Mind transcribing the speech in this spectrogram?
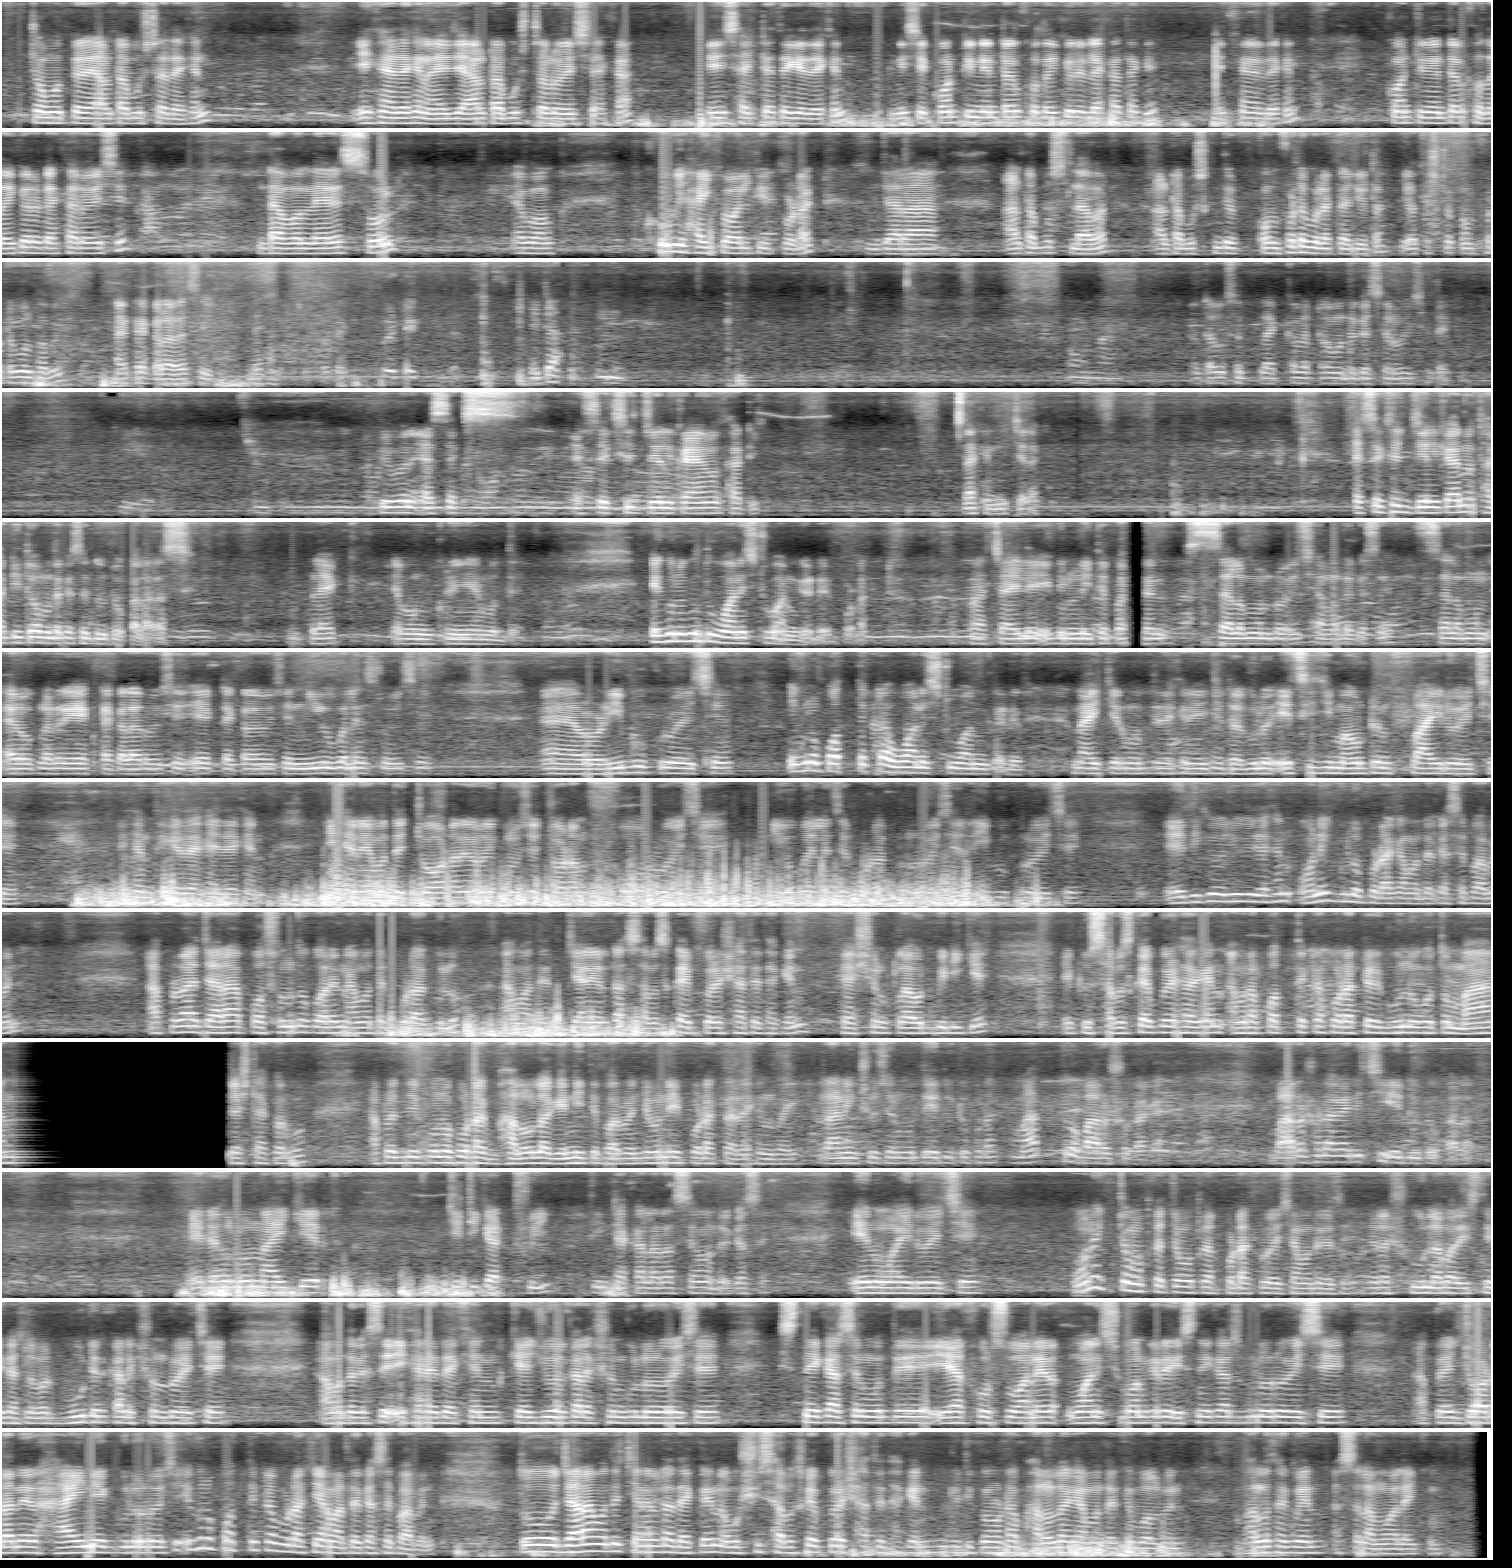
চমৎকার আলট্রা বুস্টটা দেখেন। এখানে দেখেন এই যে আলট্রা বুস্টটা রয়েছে একা এই সাইডটা থেকে দেখেন, নিচে কন্টিনেন্টাল খোদাই করে লেখা থাকে। এখানে দেখেন কন্টিনেন্টাল খোদাই করে লেখা রয়েছে। ডাবল লেয়ারের সোল্ড এবং খুবই হাই কোয়ালিটির প্রোডাক্ট যারা আলট্রাবুস লাভার। আলট্রাবুস কিন্তু কমফোর্টেবল একটা জুতা, যথেষ্ট কমফোর্টেবল হবে। একটা কালার আছে, দেখেন। এটা? আলট্রাবুসের ব্ল্যাক কালারটা আমাদের কাছে রয়েছে, দেখেন। বিভিন্ন S X S X gel Kayano thirty দেখেন, নিচে রাখেন এস এক্সের জেল কায়ানো থার্টিতেও আমাদের কাছে দুটো কালার আছে। ব্ল্যাক এবং গ্রিনের মধ্যে। এগুলো কিন্তু ওয়ান ইস টু ওয়ান গ্রেডের প্রোডাক্ট আপনারা চাইলে এগুলো নিতে পারেন। স্যালামন রয়েছে আমাদের কাছে। স্যালামন অ্যারো কালারের একটা কালার রয়েছে একটা কালার রয়েছে, নিউ ব্যালেন্স রয়েছে রিবুক রয়েছে। এগুলো প্রত্যেকটা ওয়ান ইস টু ওয়ান গ্রেডের নাইকের মধ্যে দেখেন এই জুতাগুলো এসিজি মাউন্টেন ফ্লাই রয়েছে। এখান থেকে দেখাই, দেখেন। এখানে আমাদের জর্ডানের অনেকগুলো রয়েছে জর্ডান ফোর রয়েছে, নিউ ব্যালেন্সের প্রোডাক্টগুলো রয়েছে, রিবুক রয়েছে। এদিকেও যদি দেখেন, অনেকগুলো প্রোডাক্ট আমাদের কাছে পাবেন। আপনারা যারা পছন্দ করেন আমাদের প্রোডাক্টগুলো আমাদের চ্যানেলটা সাবস্ক্রাইব করে সাথে থাকেন ফ্যাশন ক্লাউড বিডিকে একটু সাবস্ক্রাইব করে থাকেন, আমরা প্রত্যেকটা প্রোডাক্টের গুণগত মান চেষ্টা করব। আপনার যদি কোনো প্রোডাক্ট ভালো লাগে, নিতে পারবেন। যেমন এই প্রোডাক্টটা দেখেন ভাই রানিং শুজের মধ্যে এই দুটো প্রোডাক্ট মাত্র বারোশো টাকা বারোশো টাকায় দিচ্ছি এই দুটো কালার এটা হলো নাইকের জিটি কার থ্রি তিনটা কালার আছে আমাদের কাছে। এন ওয়াই রয়েছে। অনেক চমৎকার চমৎকার প্রোডাক্ট রয়েছে আমাদের কাছে। যারা শুল, আবার স্নিকার্স আবার বুটের কালেকশন রয়েছে। আমাদের কাছে এখানে দেখেন ক্যাজুয়াল কালেকশনগুলো রয়েছে। স্নেকার্সের মধ্যে এয়ারফোর্স ওয়ানের ওয়ান ইস ওয়ান করে স্নেকার্সগুলো রয়েছে। আপনার জর্ডানের হাই নেকগুলো রয়েছে। এগুলো প্রত্যেকটা প্রোডাক্টই আমাদের কাছে পাবেন। তো যারা আমাদের চ্যানেলটা দেখলেন, অবশ্যই সাবস্ক্রাইব করে সাথে থাকেন। যদি কোনোটা ভালো লাগে আমাদেরকে বলবেন। ভালো থাকবেন। আসসালামু আলাইকুম।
